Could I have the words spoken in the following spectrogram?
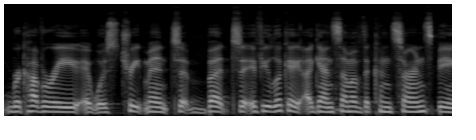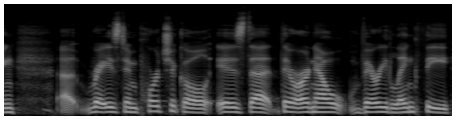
recovery. It was treatment. But if you look at again, some of the concerns being uh, raised in Portugal is that there are now very lengthy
